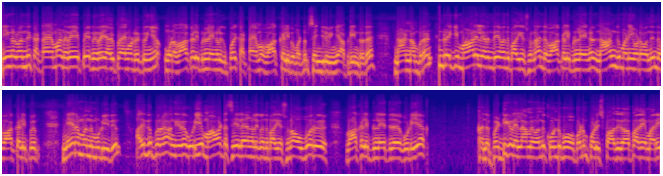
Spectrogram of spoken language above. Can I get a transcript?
நீங்கள் வந்து கட்டாயமாக நிறைய பேர் நிறைய அபிப்பிராயங்களோட இருக்கிறீங்க. உங்களோட வாக்களிப்பு நிலையங்களுக்கு போய் கட்டாயமாக வாக்களிப்பு மட்டும் செஞ்சிருவீங்க அப்படின்றத நான் நம்புகிறேன் இன்றைக்கு மாலையில இருந்தே வந்து பார்த்தீங்கன்னு சொன்னால் இந்த வாக்களிப்பு நிலையங்கள் நான்கு மணியோட வந்து இந்த வாக்களிப்பு நேரம் வந்து முடியுது. அதுக்கு பிறகு அங்கே இருக்கக்கூடிய மாவட்ட செயலகங்களுக்கு வந்து பார்த்தீங்கன்னு சொன்னால் ஒவ்வொரு வாக்களிப்பு நிலையத்தில் இருக்கக்கூடிய அந்த பெட்டிகள் எல்லாமே வந்து கொண்டு போகப்படும். போலீஸ் பாதுகாப்பு அதே மாதிரி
